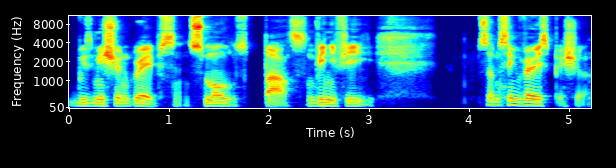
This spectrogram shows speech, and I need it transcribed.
with mission grapes and small parts, vinifig, something very special.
